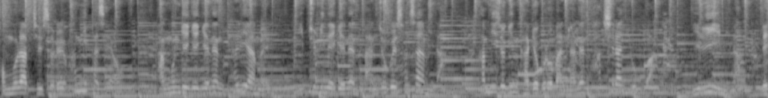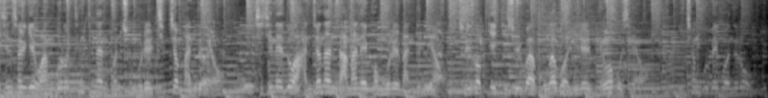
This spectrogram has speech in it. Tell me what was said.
건물 앞 질서를 확립하세요. 방문객에게는 편리함을, 입주민에게는 만족을 선사합니다. 합리적인 가격으로 만나는 확실한 효과. 1위입니다. 내진 설계 완고로 튼튼한 건축물을 직접 만들어요. 지진에도 안전한 나만의 건물을 만들며 즐겁게 기술과 공학 원리를 배워보세요. 2,900원으로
